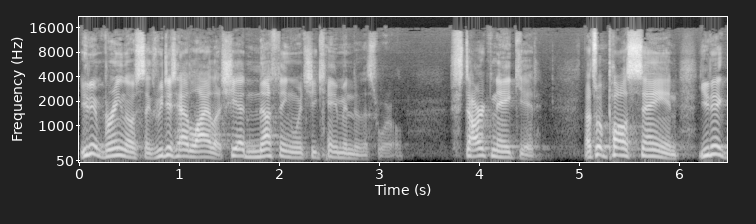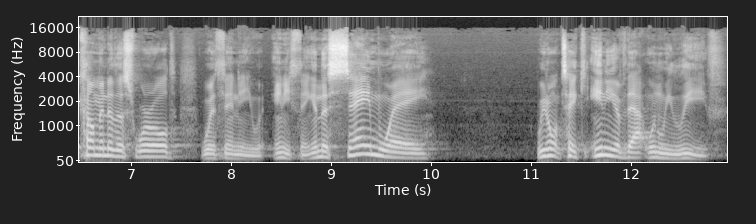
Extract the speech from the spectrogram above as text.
You didn't bring those things. We just had Lila. She had nothing when she came into this world, stark naked. That's what Paul's saying. You didn't come into this world with any, anything. In the same way, we don't take any of that when we leave.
